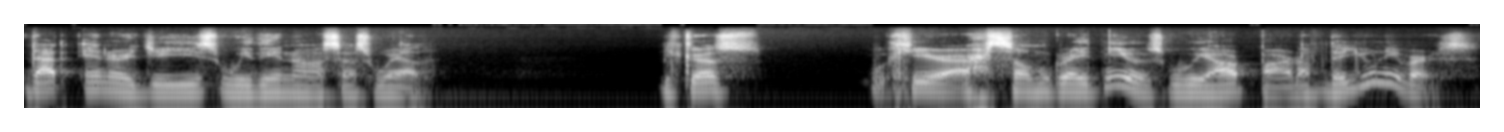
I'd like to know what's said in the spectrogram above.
that energy is within us as well. Because here are some great news. We are part of the universe.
